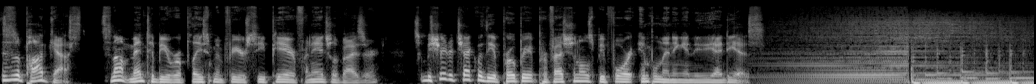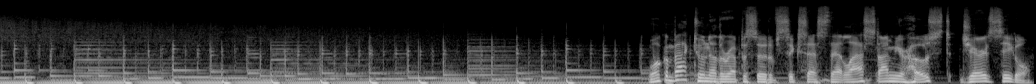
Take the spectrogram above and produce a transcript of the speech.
this is a podcast. It's not meant to be a replacement for your CPA or financial advisor, so be sure to check with the appropriate professionals before implementing any of the ideas. Welcome back to another episode of Success That Lasts. I'm your host, Jared Siegel.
